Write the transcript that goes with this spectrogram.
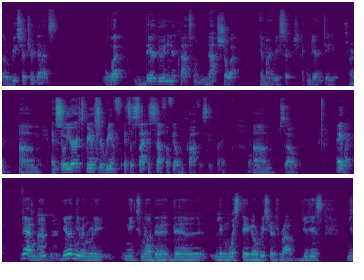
a researcher does, what they're doing in your class will not show up in my research. I can guarantee you. Sorry. Um, and so your experience are reinf- it's a, like a self-fulfilling prophecy, right? Um, so anyway. Yeah, um, you, you, don't even really need to know the the linguistic or research route. You just you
